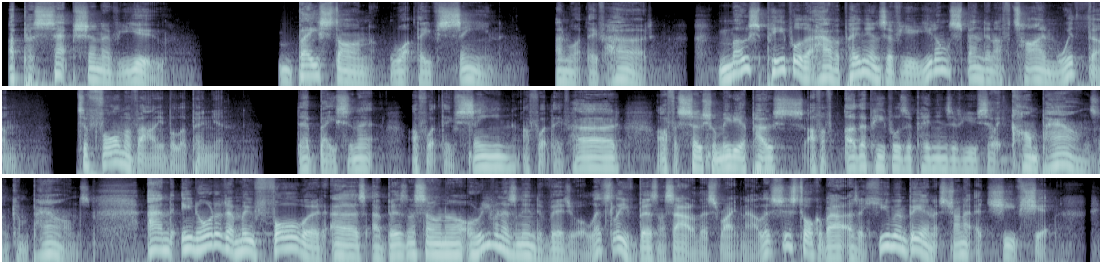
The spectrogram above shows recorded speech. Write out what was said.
a perception of you based on what they've seen and what they've heard. Most people that have opinions of you, you don't spend enough time with them to form a valuable opinion. They're basing it off what they've seen, off what they've heard, off of social media posts, off of other people's opinions of you. So it compounds and compounds. And in order to move forward as a business owner or even as an individual, let's leave business out of this right now. Let's just talk about as a human being that's trying to achieve shit.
